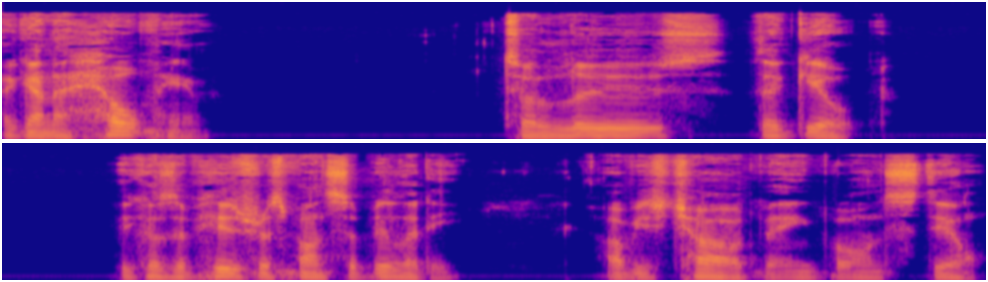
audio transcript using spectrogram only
are going to help him to lose the guilt because of his responsibility of his child being born still.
